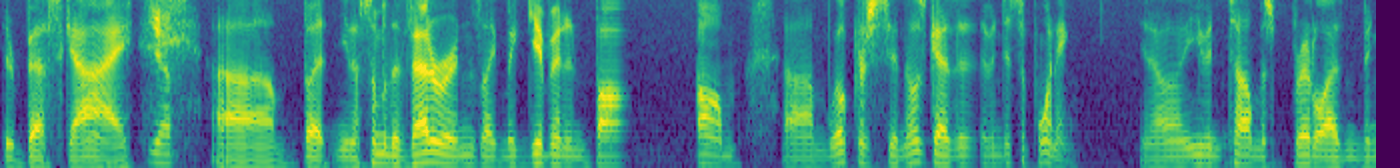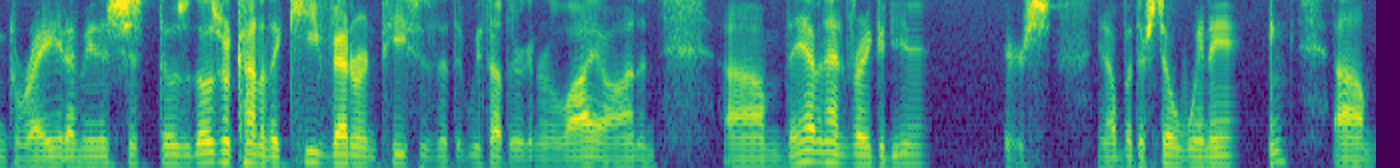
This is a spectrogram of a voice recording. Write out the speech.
their best guy. Yep. Um, but you know, some of the veterans like McGibbon and Baum, um, Wilkerson, those guys have been disappointing. You know, and even Thomas Brittle hasn't been great. I mean, it's just those those were kind of the key veteran pieces that, that we thought they were going to rely on, and um, they haven't had very good years. You know, but they're still winning. Um,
